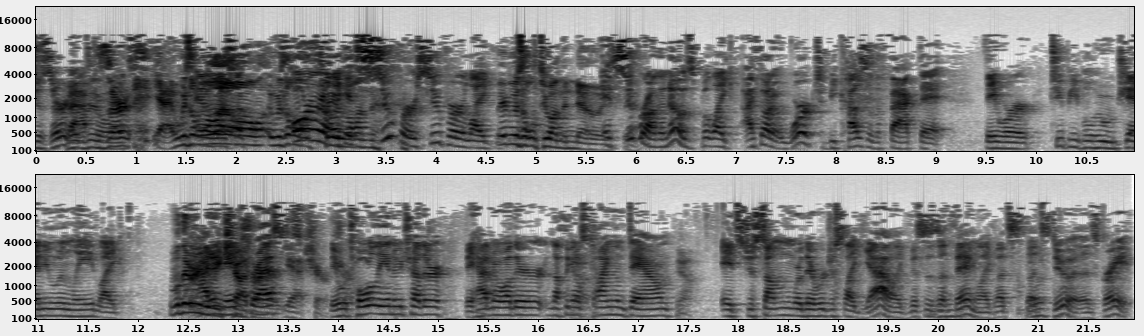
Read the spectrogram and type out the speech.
dessert afterwards. dessert. Yeah, it was a And little. It was a Oh little no no too like it's the. super super like Maybe it was a little too on the nose. it's super on the nose, but like I thought it worked because of the fact that they were two people who genuinely like Well, they were had into an each interest. other. Yeah, sure. They sure. were totally into each other. They had no other, nothing else tying them down. Yeah. It's just something where they were just like, yeah, like this is a mm-hmm. thing. Like let's let's do it. That's great.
